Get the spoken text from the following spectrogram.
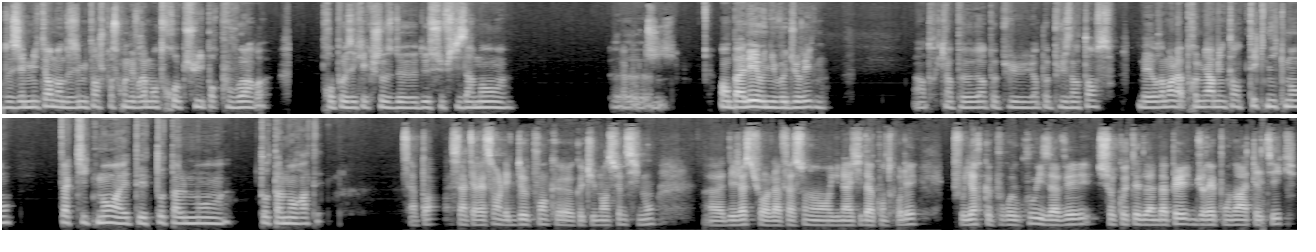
deuxième mi-temps, mais en deuxième mi-temps je pense qu'on est vraiment trop cuit pour pouvoir proposer quelque chose de, suffisamment emballé au niveau du rythme un truc un peu, un peu, plus, un peu plus intense. Mais vraiment, la première mi-temps, techniquement, tactiquement, a été totalement, totalement ratée. c'est intéressant les deux points que, que tu mentionnes, Simon. Euh, déjà sur la façon dont United a contrôlé, il faut dire que pour le coup, ils avaient sur le côté de Mbappé du répondant athlétique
